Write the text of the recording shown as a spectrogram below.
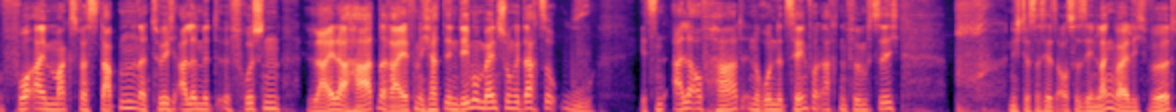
vor einem Max Verstappen. Natürlich alle mit äh, frischen, leider harten Reifen. Ich hatte in dem Moment schon gedacht, so, uh, jetzt sind alle auf hart in Runde 10 von 58. Puh, nicht, dass das jetzt aus Versehen langweilig wird.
